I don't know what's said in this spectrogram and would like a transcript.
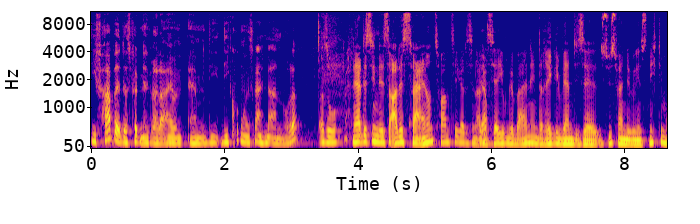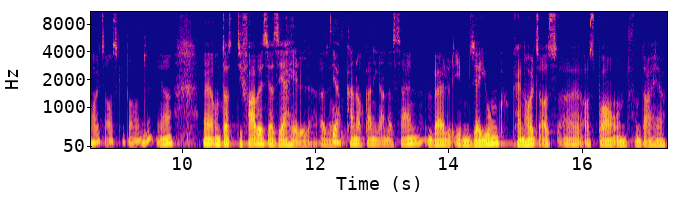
die Farbe, das fällt mir gerade ein, ähm, die, die gucken wir uns gar nicht mehr an, oder? Also, Ja, das sind jetzt alles 221er, das sind alles Ja. sehr junge Weine. In der Regel werden diese Süßweine übrigens nicht im Holz ausgebaut. Ja, äh, und das, die Farbe ist ja sehr hell. Also Ja. kann auch gar nicht anders sein, weil eben sehr jung, kein Holzausbau äh, Ausbau und von daher.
